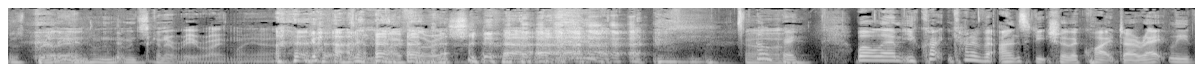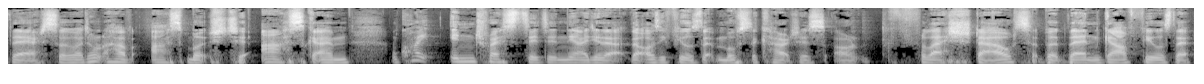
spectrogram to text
was brilliant. I'm, I'm just going to rewrite my uh, my flourish. Okay. Well, um, you quite, kind of answered each other quite directly there, so I don't have as much to ask. Um, I'm quite interested in the idea that, that Ozzy feels that most of the characters aren't fleshed out, but then Gav feels that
